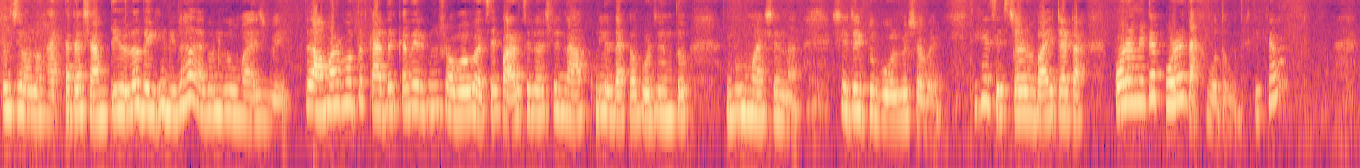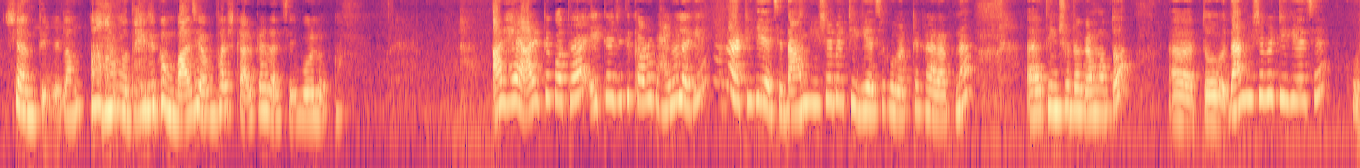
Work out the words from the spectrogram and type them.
তো চলো, হাতটা শান্তি হলো, দেখে নিলাম, এখন ঘুম আসবে। তো আমার মতো কাদের কাদের এরকম স্বভাব আছে পার্সেল আসলে না খুলে দেখা পর্যন্ত ঘুম আসে না, সেটা একটু বলবে সবাই, ঠিক আছে? চলো বাই টাটা। পরে আমি এটা পরে দেখাবো তোমাদেরকে, কেমন? শান্তি পেলাম। আমার মতো এরকম বাজে অভ্যাস কার কার আছে, বলো। আর হ্যাঁ আরেকটা কথা, এটা যদি কারও ভালো লাগে, না, ঠিকই আছে, দাম হিসেবে ঠিকই আছে, খুব একটা খারাপ না তিনশো টাকার মতো তো দাম হিসেবে ঠিকই আছে, খুব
